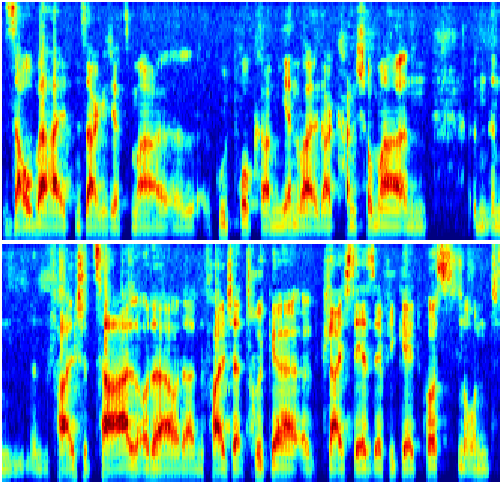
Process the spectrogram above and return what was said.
sauber halten, sage ich jetzt mal, äh, gut programmieren, weil da kann schon mal ein, ein, ein, falsche Zahl oder, oder ein falscher Drücker äh, gleich sehr, sehr viel Geld kosten und,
